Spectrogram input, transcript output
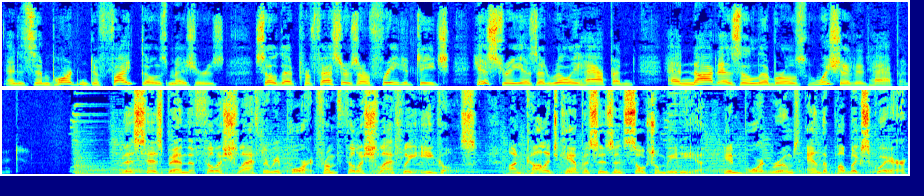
and it's important to fight those measures so that professors are free to teach history as it really happened and not as the liberals wish it had happened. This has been the Phyllis Schlafly Report from Phyllis Schlafly Eagles. On college campuses and social media, in boardrooms and the public square,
